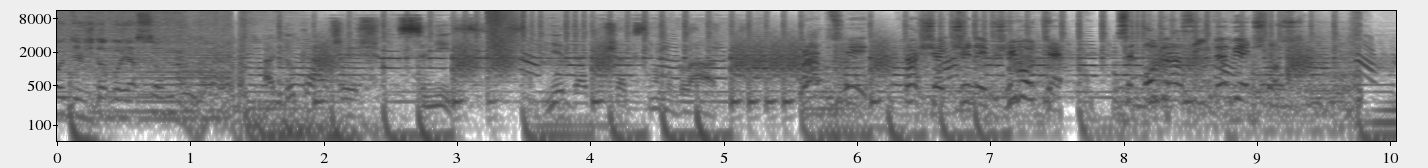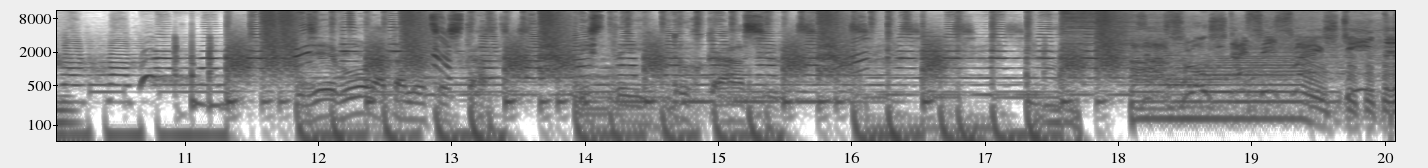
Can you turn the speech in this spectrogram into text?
Pôjdeš do boja som. Ak dokážeš sniť, nedať však sním vlád. Práci, taše činy v životě se odrazí ve věčnosti. Kde je vôľa, tam je cesta. Istý druh krásy. Zaslužte si své štíty!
